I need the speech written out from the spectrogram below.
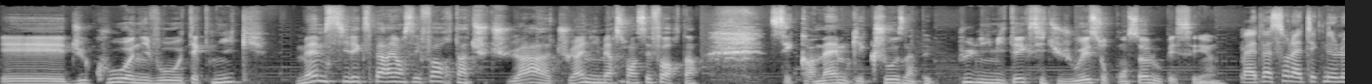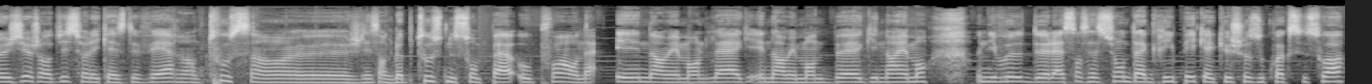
Et du coup, au niveau technique, même si l'expérience est forte, hein, tu, as, une immersion assez forte, hein, c'est quand même quelque chose d'un peu plus limité que si tu jouais sur console ou PC. hein. Bah, de toute façon, la technologie aujourd'hui sur les cases de VR, tous, euh, je les englobe tous, ne sont pas au point. On a énormément de lag, énormément de bugs, énormément au niveau de la sensation d'agripper quelque chose ou quoi que ce soit.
